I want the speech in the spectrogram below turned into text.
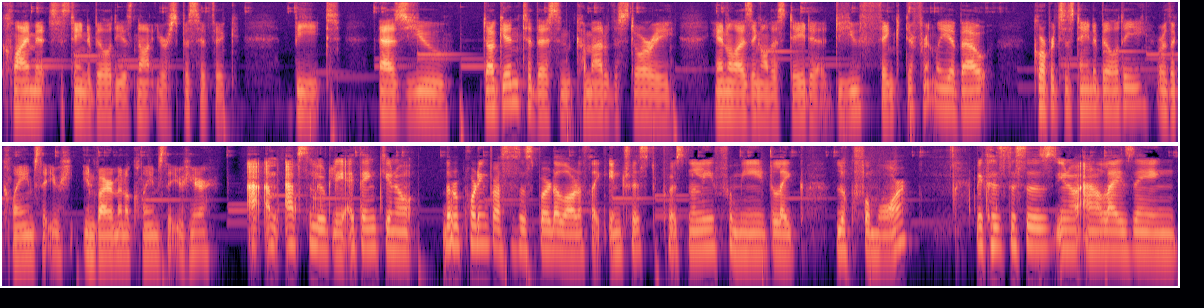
Climate sustainability is not your specific beat. As you dug into this and come out of the story, analyzing all this data, do you think differently about corporate sustainability or the claims that you environmental claims that you hear? Um, absolutely. I think you know the reporting process has spurred a lot of like interest personally for me to like look for more because this is you know analyzing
